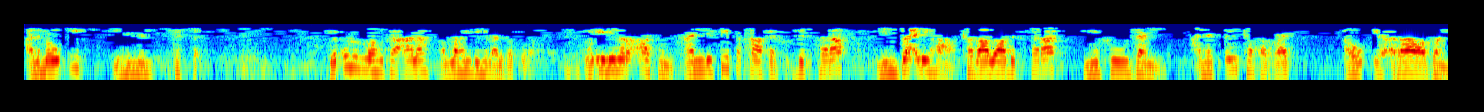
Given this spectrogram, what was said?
الموقف ይህንን ክስተት يقول الله تعالى አላህ እንዲህ ይላል በቁርአን وإن امرأة አንድ ሴት خافت ብትፈራ من بعلها ከባሏ ብትፈራ ኒፉዘን አመፅን ከፈራች አው ኢዕራضን።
